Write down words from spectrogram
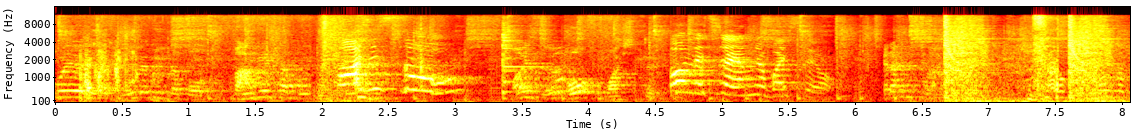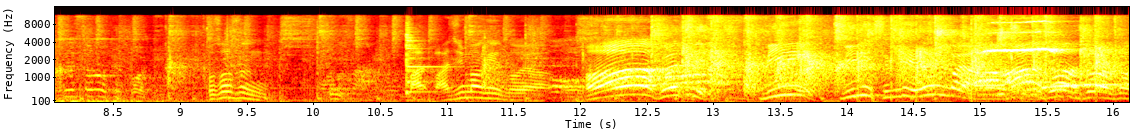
뭐해? 뭐해 된다 뭐 망했다 뭐. 맛있어. 맛있어요? 어 맛있대. 어 근데 진짜 양념 맛있어요. 계란찜 안 이거 크게 썰어도 될것 같아. 버섯은 좀 마, 마지막에 넣어야. 아, 그렇지. 미리 미리 준비해 놓은 거야. 아, 좋아, 좋아, 좋아.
